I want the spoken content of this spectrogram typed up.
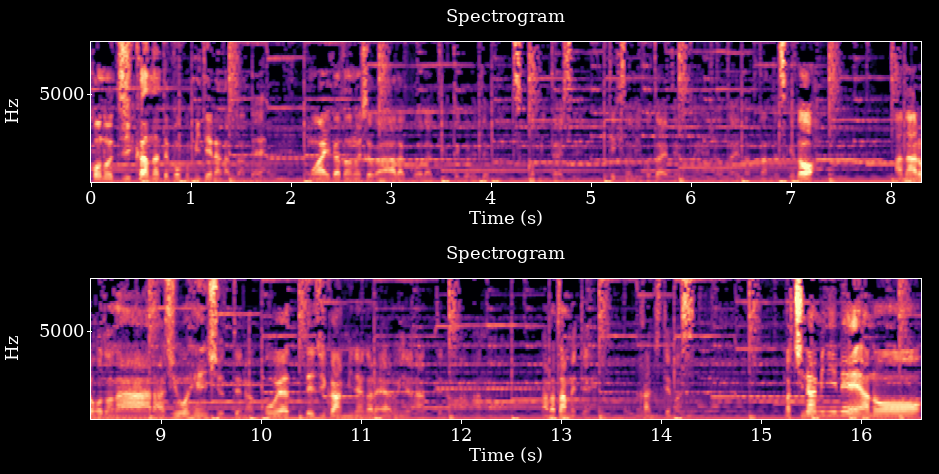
この時間なんて僕見てなかったんで、もう相方の人があらこうだって言ってくれてるのにツッコミに対して適当に答えてるという状態だったんですけど、あ、なるほどなラジオ編集っていうのはこうやって時間見ながらやるんやなっていうのは、あの、改めて感じてます。まあ、ちなみにね、あの、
